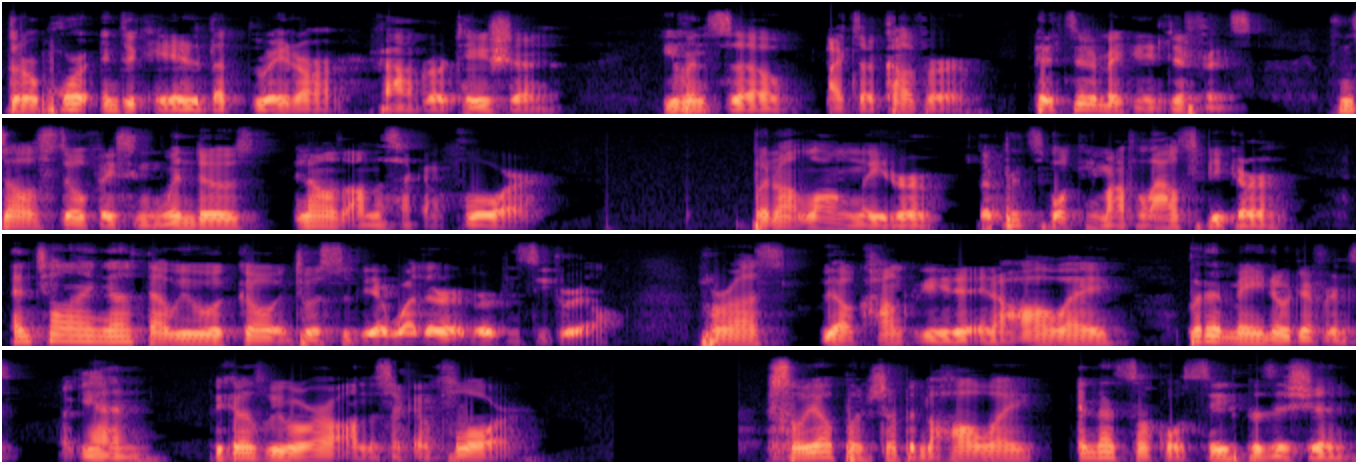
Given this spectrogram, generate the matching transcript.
The report indicated that the radar found rotation. Even so, I took cover. It didn't make any difference, since I was still facing windows and I was on the second floor. But not long later, the principal came out the loudspeaker and telling us that we would go into a severe weather emergency drill. For us, we all congregated in a hallway, but it made no difference, again, because we were on the second floor. So we all punched up in the hallway in that so-called safe position.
